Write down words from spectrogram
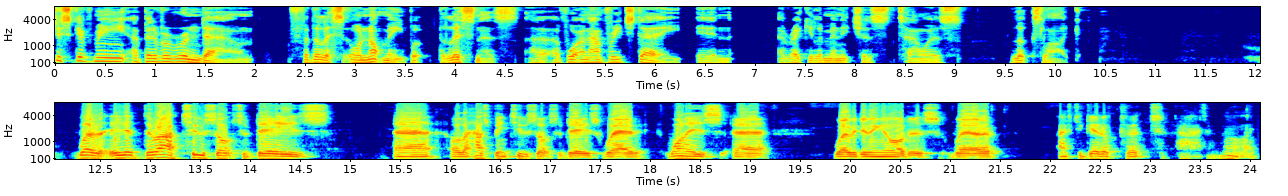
just give me a bit of a rundown for the list, or not me, but the listeners, uh, of what an average day in a regular miniatures towers looks like. Well, there are two sorts of days, uh, or there has been two sorts of days where one is uh, where we're doing orders where I have to get up at I don't know like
